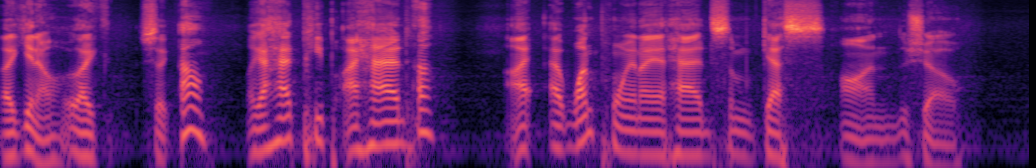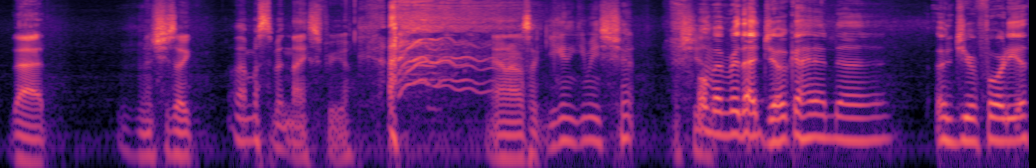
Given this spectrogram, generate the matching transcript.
like you know, like she's like, oh, like I had people, I had, Oh. I at one point I had had some guests on the show that, Mm-hmm. and she's like, oh, that must have been nice for you, and I was like, you gonna give me shit? And Oh, remember that joke I had uh, on your 40th?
